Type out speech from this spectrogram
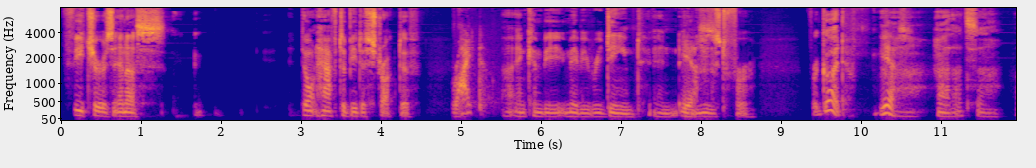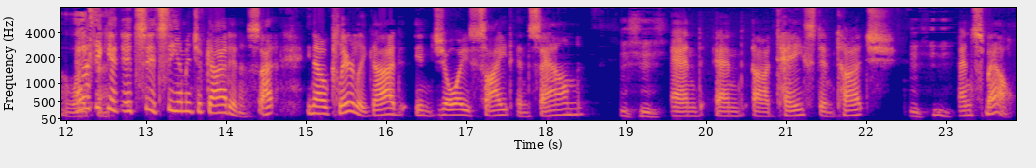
features in us don't have to be destructive, right? Uh, and can be maybe redeemed and, and used for for good. Yes, uh, uh, that's uh, I like and I think it, it's it's the image of God in us. I, you know, clearly God enjoys sight and sound, mm-hmm. and and uh, taste and touch mm-hmm. and smell.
